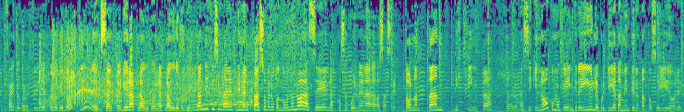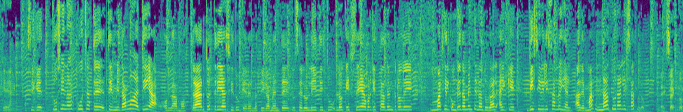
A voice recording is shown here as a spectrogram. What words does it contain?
Exacto, con estrías, con lo que todos tienen. Exacto, yo le aplaudo, le aplaudo porque es tan difícil dar el primer paso, pero cuando uno lo hace, las cosas vuelven a, o sea, se tornan tan distintas. Claro. Así que no, como que increíble porque ella también tiene tantos seguidores que Así que tú si nos escuchas, te, te invitamos a ti a onda, mostrar tu estrella si tú quieres, lógicamente, tu celulitis, tu, lo que sea, porque está dentro de un margen completamente natural. Hay que visibilizarlo y al- además naturalizarlo. Exacto.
